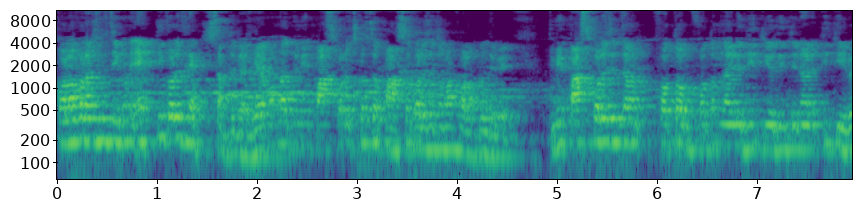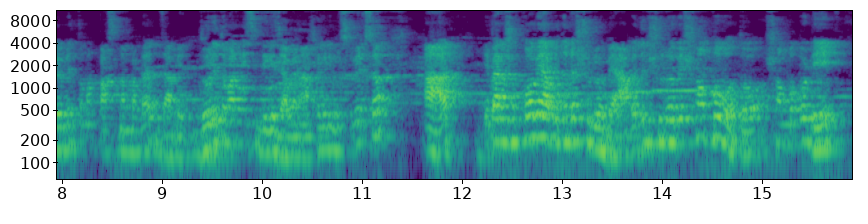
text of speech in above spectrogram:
ফলাফল আসবে যে কোনো একটি কলেজের একটি সাবজেক্ট আসবে। এমন না তুমি পাঁচ কলেজ করছ পাঁচশো কলেজে তোমার ফলাফল দেবে। তুমি পাস কলেজে যেমন প্রথম প্রথম নাইলে দ্বিতীয় দ্বিতীয় নাইলে তৃতীয়, এভাবে তোমার পাঁচ নাম্বারটা যাবে। ধরে তোমার নিচে দিকে যাবে না, আশা করি বুঝতে পেরেছ? আর এবার আসলে কবে আবেদনটা শুরু হবে? আবেদন শুরু হবে সম্ভবত সম্ভব ডেট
